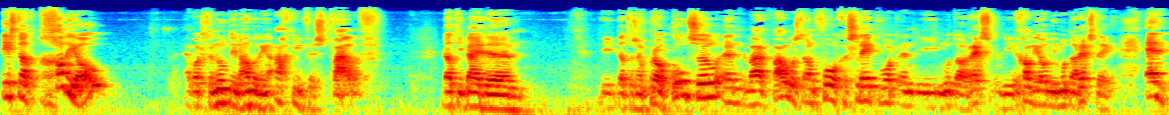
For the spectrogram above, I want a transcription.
is dat Gallio wordt genoemd in Handelingen 18, vers 12. Dat hij bij de. Die, dat was een proconsul en waar Paulus dan voor gesleept wordt en die moet dan rechts, die Gallio die moet dan rechts spreken. En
